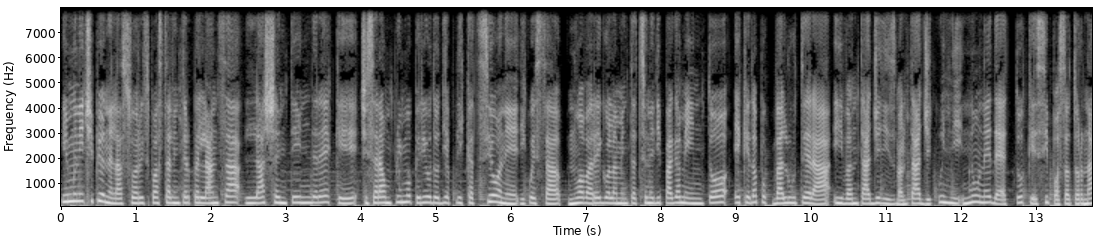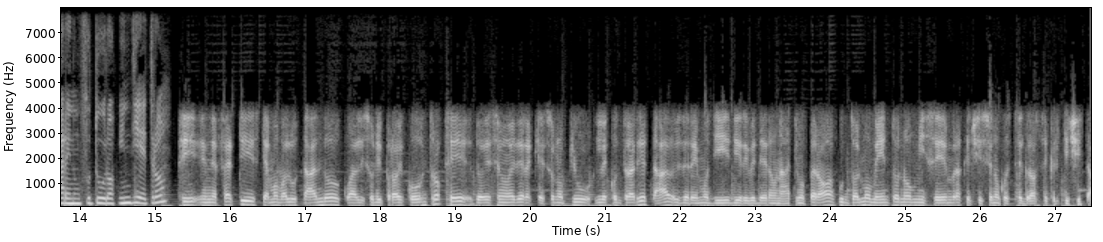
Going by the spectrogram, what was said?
Il municipio nella sua risposta all'interpellanza lascia intendere che ci sarà un primo periodo di applicazione di questa nuova regolamentazione di pagamento e che dopo valuterà i vantaggi e gli svantaggi, quindi non è detto che si possa tornare in un futuro indietro? Sì, in effetti stiamo valutando quali sono i pro e i contro, se dovessimo vedere che sono più le contrarietà vedremo di, di rivedere un attimo, però appunto al momento non mi sembra che ci siano queste grosse criticità.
